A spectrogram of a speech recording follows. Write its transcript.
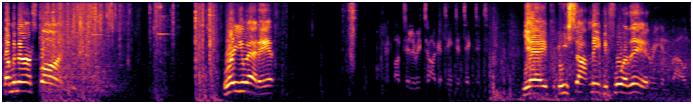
Coming in our spawn. Where you at, Ant? Artillery targeting detected. Yeah, he, he shot me before then. Artillery inbound.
